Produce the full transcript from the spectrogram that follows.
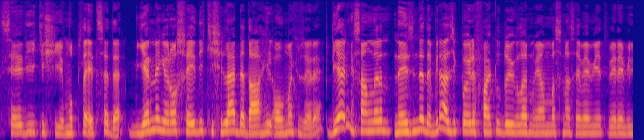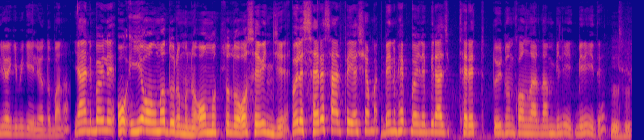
sevdiği kişiyi mutlu etse de yerine göre o sevdiği kişiler de dahil olmak üzere diğer insanların nezdinde de birazcık böyle farklı duyguların uyanmasına sebebiyet verebiliyor gibi geliyordu bana. Yani böyle o iyi olma durumunu, o mutluluğu, o sevinci böyle sere serpe yaşamak benim hep böyle birazcık tereddüt duyduğum konulardan biri, biriydi. Hı hı.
